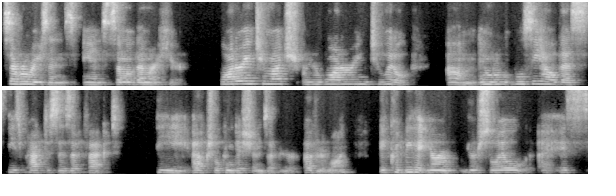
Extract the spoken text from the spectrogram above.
Several reasons, and some of them are here. Watering too much or you're watering too little. Um, and we'll, we'll see how this these practices affect the actual conditions of your of your lawn. It could be that your your soil is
